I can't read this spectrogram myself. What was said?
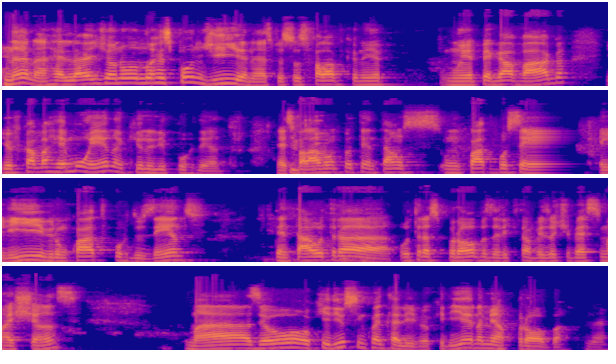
Não, na realidade eu não, não respondia, né? As pessoas falavam que eu não ia, não ia pegar a vaga e eu ficava remoendo aquilo ali por dentro. Eles uhum. falavam para eu tentar um, um 4 por 100 livre, um 4 por 200, tentar outra, outras provas ali que talvez eu tivesse mais chance. Mas eu, eu queria o 50 livre, eu queria na minha prova, né?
